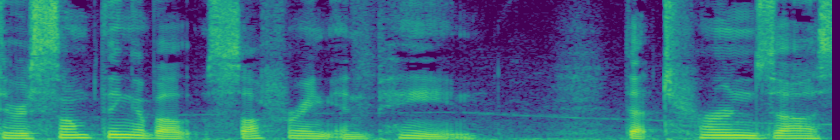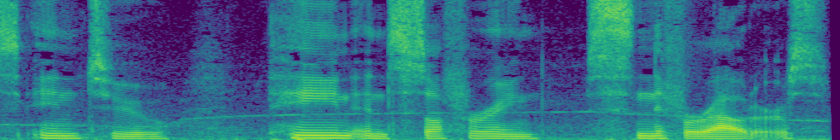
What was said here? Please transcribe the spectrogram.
There is something about suffering and pain that turns us into pain and suffering sniffer outers.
